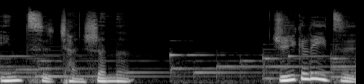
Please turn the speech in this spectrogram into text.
因此产生了。举一个例子，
